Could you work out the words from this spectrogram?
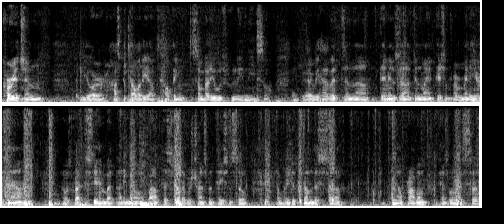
courage and your hospitality of helping somebody who's really in need. So there we have it. And uh, Damien's uh, been my patient for many years now. And I was glad to see him, but I didn't know about this liver transplantation. So I wanted to film this uh, nail problem as well as uh,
